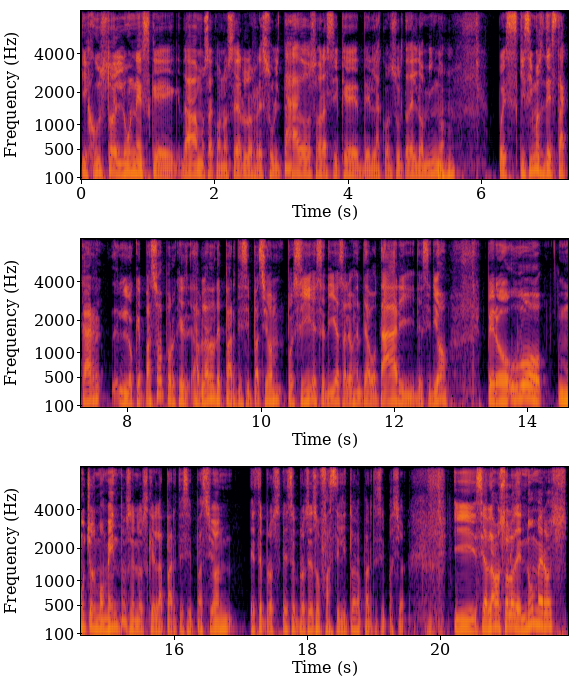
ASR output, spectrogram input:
Y justo el lunes que dábamos a conocer los resultados, ahora sí que de la consulta del domingo, pues quisimos destacar lo que pasó, porque hablando de participación, pues sí, ese día salió gente a votar y decidió. Pero hubo muchos momentos en los que la participación este, ese proceso facilitó la participación. Y si hablamos solo de números,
